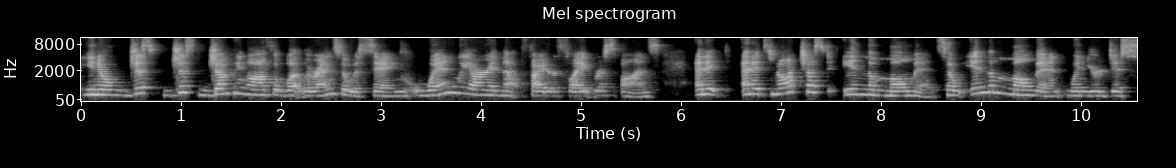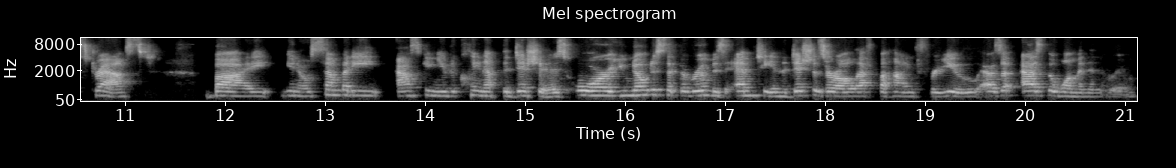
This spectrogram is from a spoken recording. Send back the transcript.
you know, just just jumping off of what Lorenzo was saying, when we are in that fight or flight response, and it and it's not just in the moment. So in the moment when you're distressed by you know somebody asking you to clean up the dishes or you notice that the room is empty and the dishes are all left behind for you as a, as the woman in the room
